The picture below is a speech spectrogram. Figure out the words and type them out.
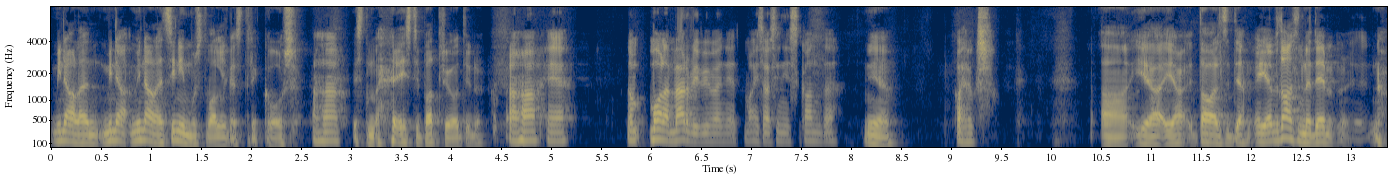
mina olen, mina, mina olen sinimustvalges trikoos, sest ma Eesti patrioodina. ahah, jah. no ma olen värvipime, nii et ma ei saa sinist kanda, jah kahjuks ja, ja tavaliselt jah, ja tavaliselt me teeme, noh,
